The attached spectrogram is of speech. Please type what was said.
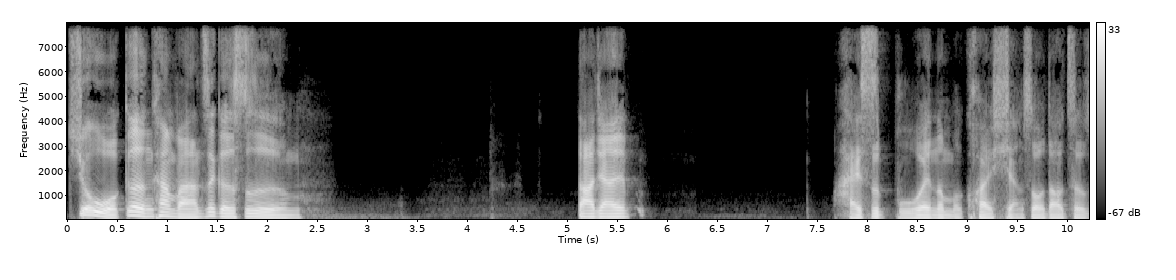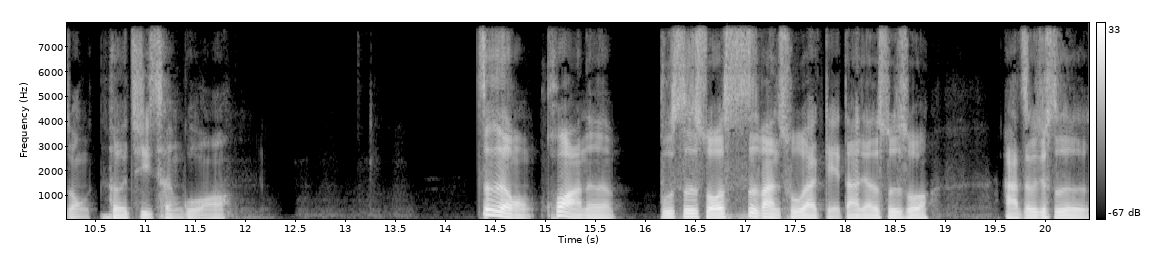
就我个人看法，这个是大家。还是不会那么快享受到这种科技成果哦。这种话呢，不是说示范出来给大家，是说啊，这个就是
